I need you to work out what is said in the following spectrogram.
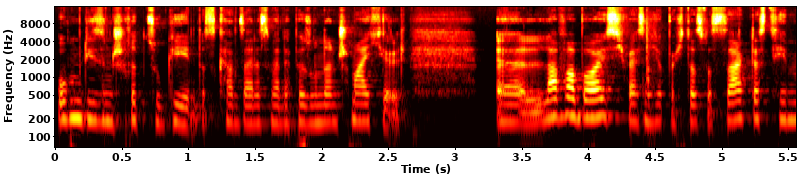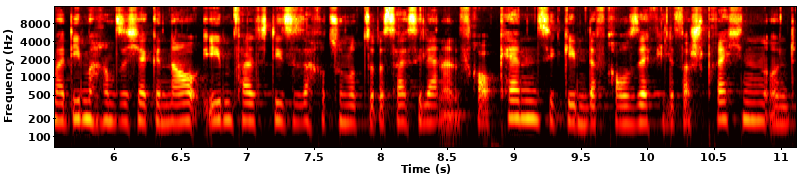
um diesen Schritt zu gehen. Das kann sein, dass man der Person dann schmeichelt äh, Loverboys, ich weiß nicht, ob euch das was sagt, das Thema, die machen sich ja genau ebenfalls diese Sache zunutze. Das heißt, sie lernen eine Frau kennen, sie geben der Frau sehr viele Versprechen und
